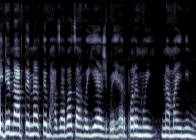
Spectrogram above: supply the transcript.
এইটা নাড়তে নাড়তে ভাজা ভাজা হইয়া আসবে এরপরে মুই নামাই নিমু।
